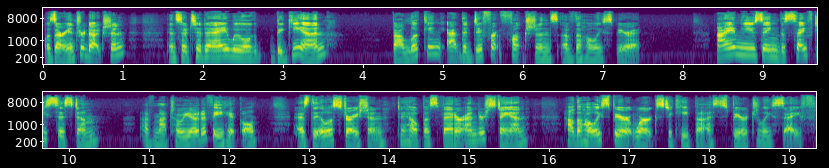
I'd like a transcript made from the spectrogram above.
was our introduction, and so today we will begin by looking at the different functions of the Holy Spirit. I am using the safety system of my Toyota vehicle as the illustration to help us better understand how the Holy Spirit works to keep us spiritually safe.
